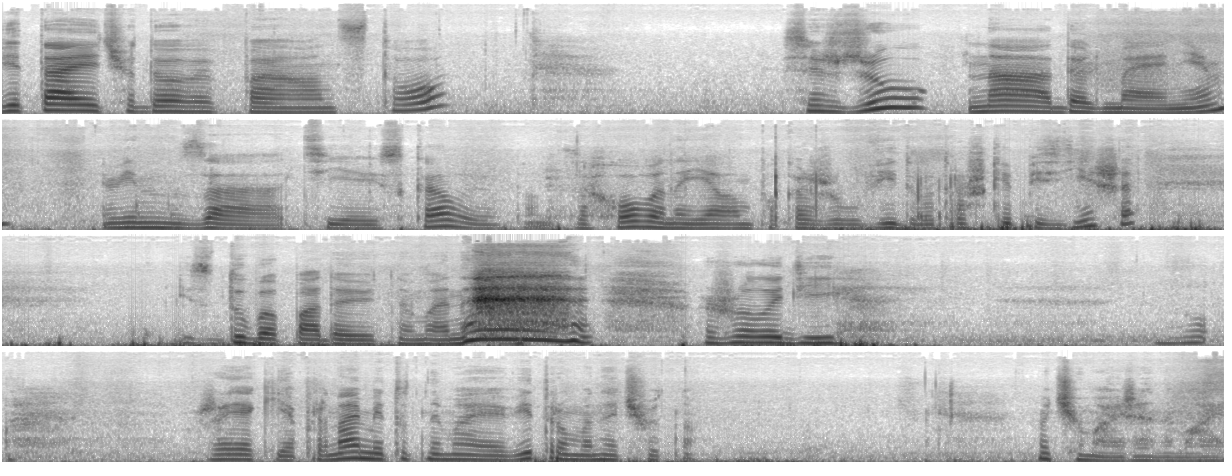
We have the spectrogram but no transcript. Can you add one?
Вітаю чудове панство. Сиджу на дольмені. Він за цією скелею там захований. Я вам покажу відео трошки пізніше. Із дуба падають на мене жолоді. Ну, вже як є. Принаймні тут немає вітру, мене чутно. Ну, чи майже немає.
